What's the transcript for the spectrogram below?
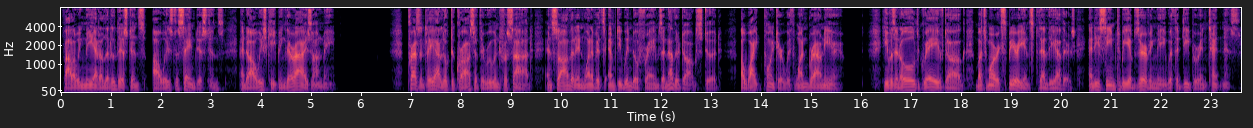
following me at a little distance, always the same distance, and always keeping their eyes on me. Presently I looked across at the ruined facade and saw that in one of its empty window frames another dog stood, a white pointer with one brown ear. He was an old grave dog, much more experienced than the others, and he seemed to be observing me with a deeper intentness.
